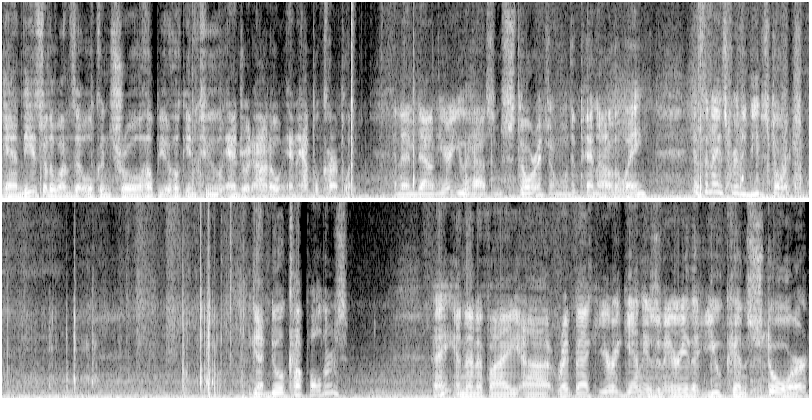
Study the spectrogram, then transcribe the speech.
And these are the ones that will control, help you hook into Android Auto and Apple CarPlay. And then down here you have some storage. I'll move the pin out of the way. It's a nice, fairly deep storage. You got dual cup holders. Okay, and then if I, uh, right back here again is an area that you can store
